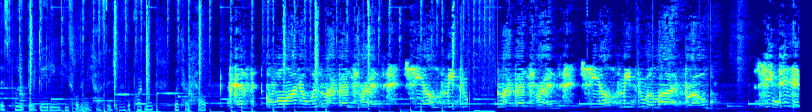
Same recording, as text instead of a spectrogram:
This point, they're dating. He's holding me hostage in his apartment with her help. Because Rolanda was my best friend. She helped me do my best friend. She helped me do a lot, bro. She did.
